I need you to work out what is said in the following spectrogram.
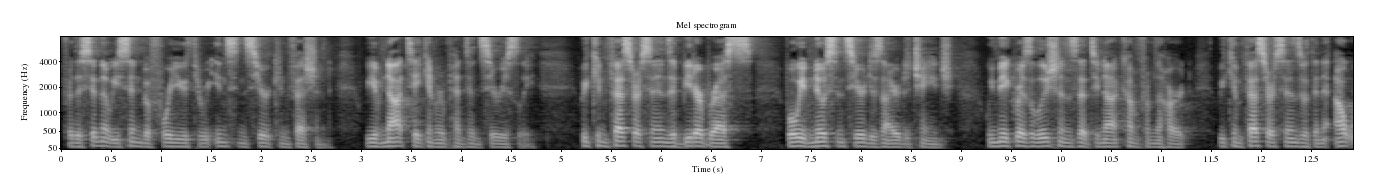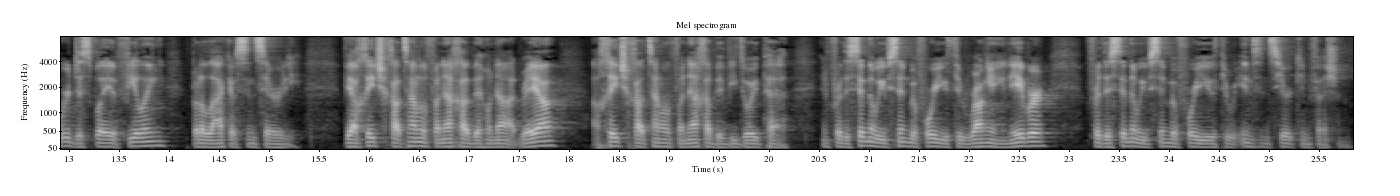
For the sin that we sinned before you through insincere confession, we have not taken repentance seriously. We confess our sins and beat our breasts, but we have no sincere desire to change. We make resolutions that do not come from the heart. We confess our sins with an outward display of feeling, but a lack of sincerity. And for the sin that we've sinned before you through wronging a neighbor, for the sin that we've sinned before you through insincere confession.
